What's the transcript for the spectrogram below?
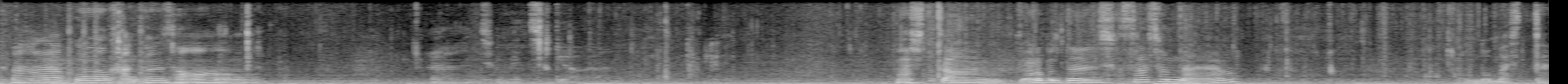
그만하라고 강균성. 아 지금 왜 지겨워. 맛있다. 여러분들 식사하셨나요? 어, 너무 맛있다. 야.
